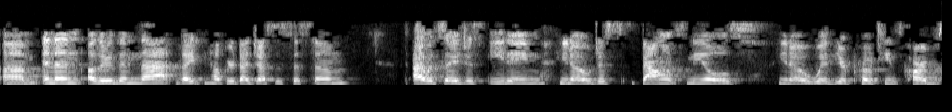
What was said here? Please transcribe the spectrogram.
Um, and then other than that, that can help your digestive system. I would say just eating, you know, just balanced meals, you know, with your proteins, carbs,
